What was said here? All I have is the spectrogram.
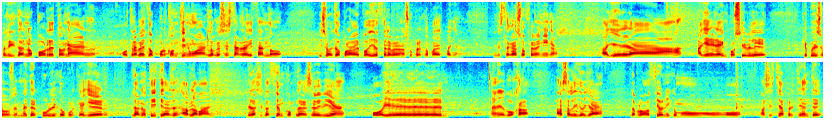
felicitarnos por retornar otra vez, por continuar lo que se está realizando y sobre todo por haber podido celebrar una Supercopa de España, en este caso femenina. Ayer era, ayer era imposible que pudiésemos meter público porque ayer las noticias hablaban de la situación compleja que se vivía. Hoy en, el Boja ha salido ya la aprobación y como asistía pertinente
